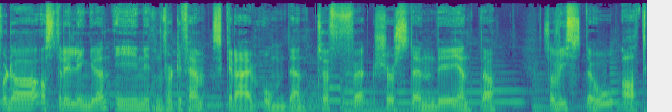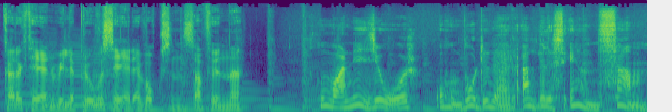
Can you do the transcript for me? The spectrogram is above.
For da Astrid Lindgren i 1945 skrev om den tøffe, selvstendige jenta, så visste hun at karakteren ville provosere voksensamfunnet. Hon var nio år og hun bodde der alldeles ensam.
